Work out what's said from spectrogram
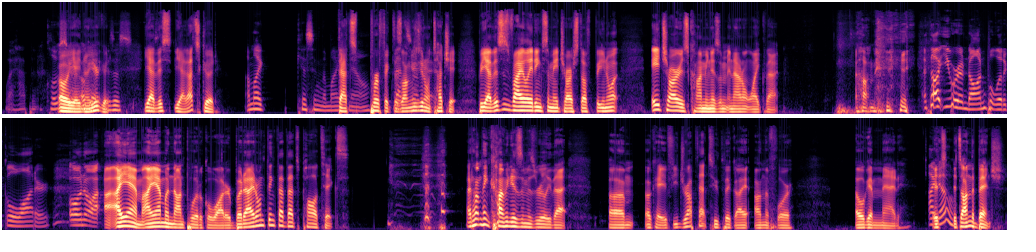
What happened? Closer. Oh, yeah, no, Okay, you're good. Is this? Yeah, this yeah, that's good. I'm like kissing the mic That's now. perfect as That's long as you don't touch it. But yeah, this is violating some HR stuff, but you know what? HR is communism and I don't like that. Um I thought you were a non-political water. Oh no, I, I am. I am a non-political water, but I don't think that that's politics. I don't think communism is really that. Um, okay, if you drop that toothpick I, on the floor, I will get mad. I it's know. it's on the bench.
